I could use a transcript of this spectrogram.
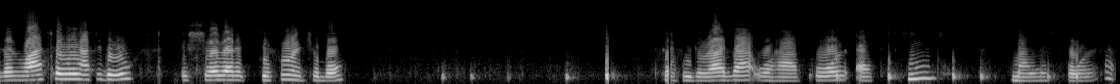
Then last thing we have to do is show that it's differentiable. So if we derive that, we'll have 4x cubed minus 4x.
